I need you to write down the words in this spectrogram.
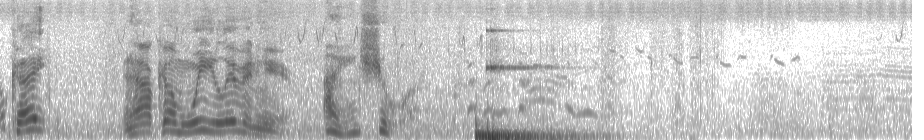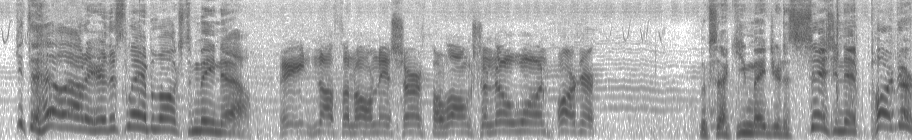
Okay. And how come we live in here? I ain't sure. Get the hell out of here! This land belongs to me now! Ain't nothing on this earth belongs to no one, partner. Looks like you made your decision then, partner!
